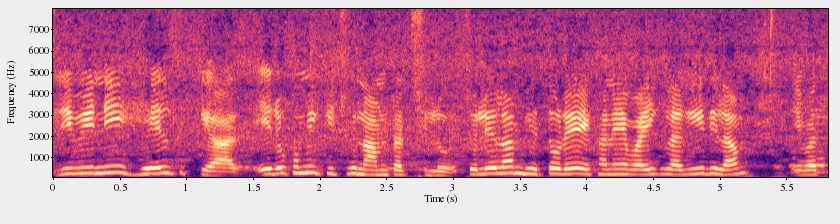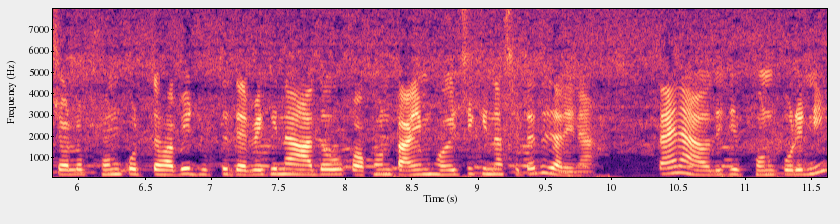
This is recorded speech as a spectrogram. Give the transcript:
ত্রিবেণী হেলথ কেয়ার, এরকমই কিছু নামটা ছিল। চলে এলাম ভেতরে, এখানে বাইক লাগিয়ে দিলাম। এবার চলো ফোন করতে হবে, ঢুকতে দেবে কিনা, আদৌ কখন টাইম হয়েছে কিনা সেটা তো জানি না। তাই না? ওদিকে ফোন করে নিই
